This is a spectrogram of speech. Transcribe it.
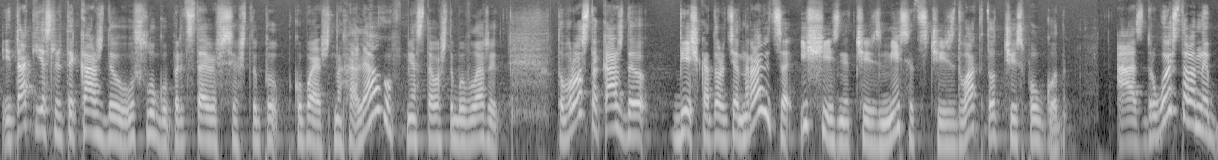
И так, если ты каждую услугу представишь себе, что ты покупаешь на халяву, вместо того, чтобы вложить, то просто каждая вещь, которая тебе нравится, исчезнет через месяц, через два, кто-то через полгода. А с другой стороны,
